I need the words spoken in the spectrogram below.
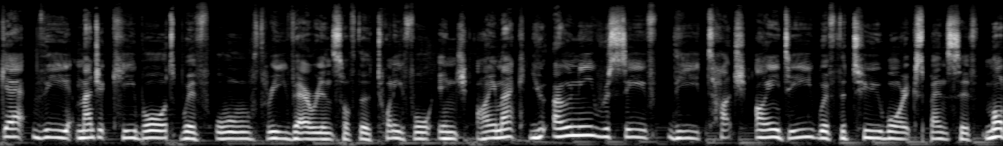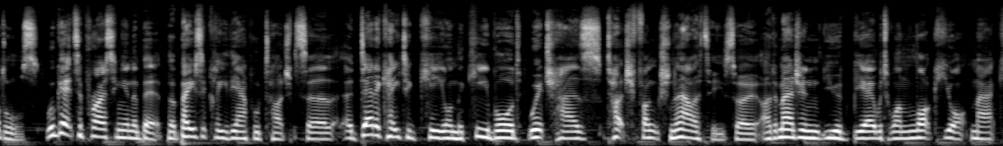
get the Magic Keyboard with all three variants of the 24 inch iMac, you only receive the Touch ID with the two more expensive models. We'll get to price digressing in a bit, but basically the Apple Touch is a, a dedicated key on the keyboard which has touch functionality. So I'd imagine you'd be able to unlock your Mac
